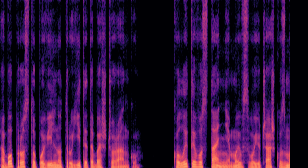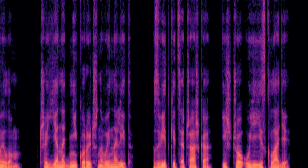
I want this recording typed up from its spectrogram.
або просто повільно труїти тебе щоранку. Коли ти востаннє мив свою чашку з милом, чи є на дні коричневий наліт? Звідки ця чашка і що у її складі?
